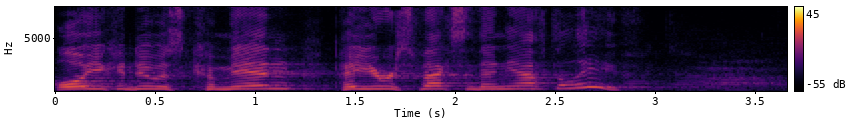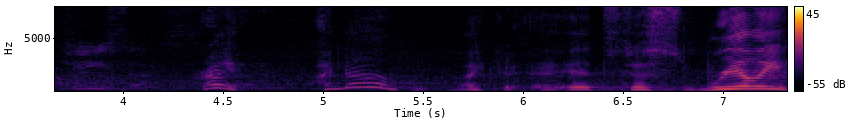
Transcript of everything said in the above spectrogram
all you can do is come in, pay your respects, and then you have to leave. Right, I know. Like it's just really,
